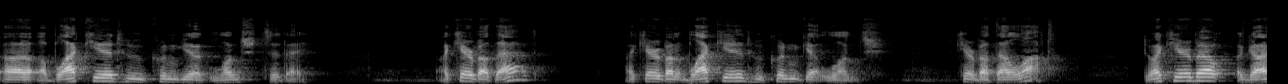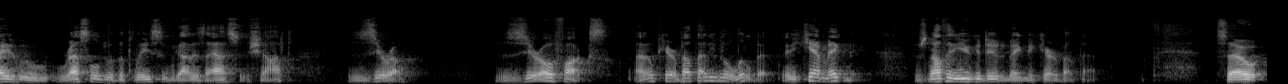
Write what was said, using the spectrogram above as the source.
Uh, a black kid who couldn't get lunch today. I care about that. I care about a black kid who couldn't get lunch. I care about that a lot. Do I care about a guy who wrestled with the police and got his ass shot? Zero. Zero fucks. I don't care about that even a little bit. And you can't make me. There's nothing you could do to make me care about that. So,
